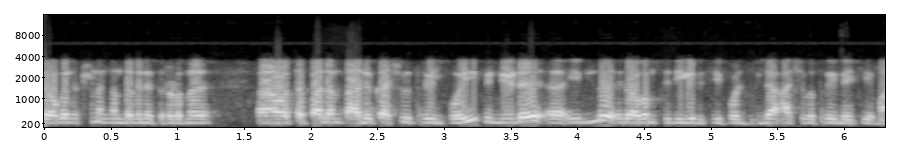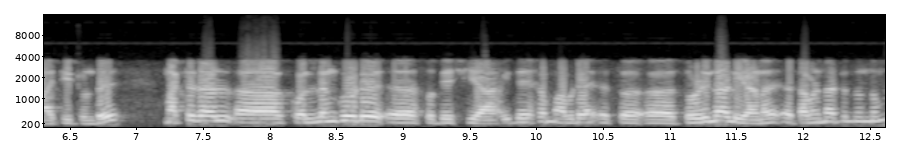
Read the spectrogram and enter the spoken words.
രോഗലക്ഷണം കണ്ടതിനെ തുടർന്ന് ഒറ്റപ്പാലം താലൂക്ക് ആശുപത്രിയിൽ പോയി. പിന്നീട് ഇന്ന് രോഗം സ്ഥിരീകരിച്ച് ഇപ്പോൾ ജില്ലാ ആശുപത്രിയിലേക്ക് മാറ്റിയിട്ടുണ്ട്. മറ്റൊരാൾ കൊല്ലങ്കോട് സ്വദേശിയാണ്. ഇദ്ദേഹം അവിടെ തൊഴിലാളിയാണ്. തമിഴ്നാട്ടിൽ നിന്നും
